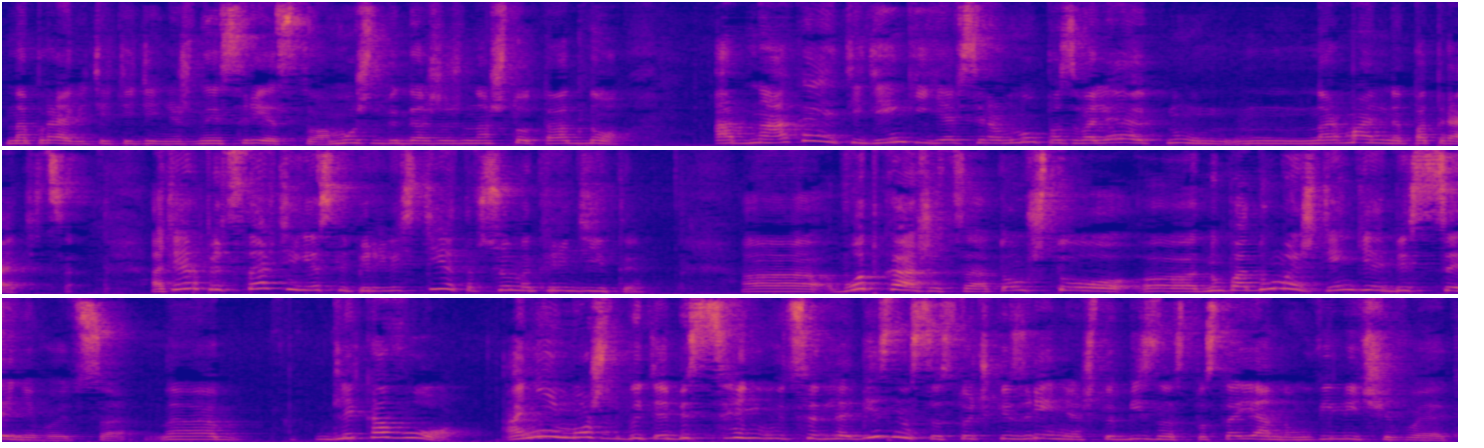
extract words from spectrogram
направить эти денежные средства, а может быть, даже на что-то одно. Однако эти деньги я все равно позволяют, ну, нормально потратиться. А теперь представьте, если перевести это все на кредиты. А, вот кажется о том, что, ну, подумаешь, деньги обесцениваются. Для кого? Они, может быть, обесцениваются для бизнеса с точки зрения, что бизнес постоянно увеличивает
